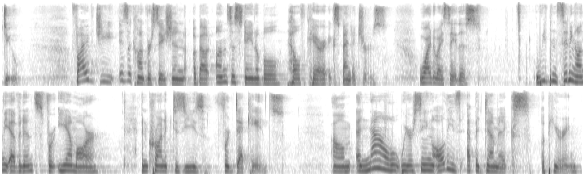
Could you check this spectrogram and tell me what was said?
do. 5G is a conversation about unsustainable healthcare expenditures. Why do I say this? We've been sitting on the evidence for EMR and chronic disease for decades. Um, and now we are seeing all these epidemics appearing.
